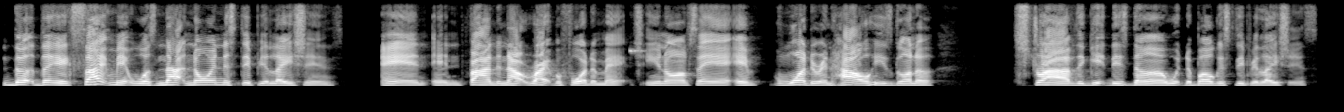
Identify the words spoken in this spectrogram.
the the excitement was not knowing the stipulations and and finding out right before the match. You know what I'm saying? And wondering how he's gonna strive to get this done with the bogus stipulations.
